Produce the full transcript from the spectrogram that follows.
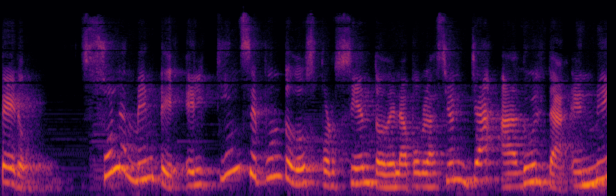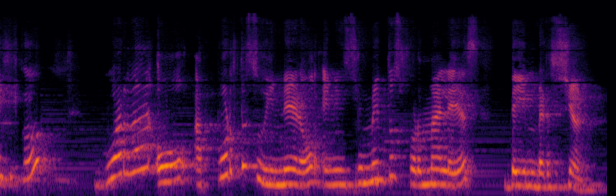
Pero solamente el 15.2% de la población ya adulta en México guarda o aporta su dinero en instrumentos formales de inversión.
